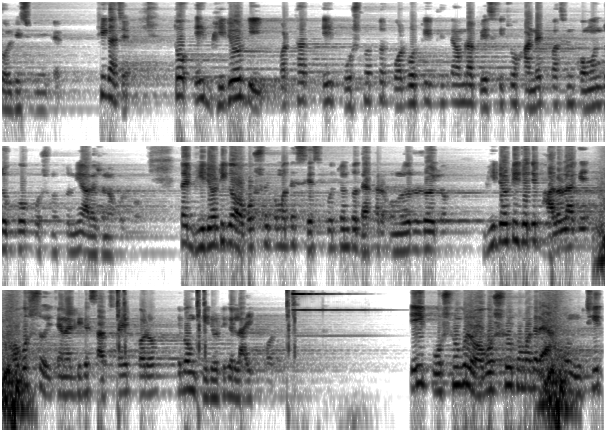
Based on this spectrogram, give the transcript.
চল্লিশ মিনিটের। ঠিক আছে? তো এই ভিডিওটি অর্থাৎ এই প্রশ্নোত্তর পর্বটি থেকে আমরা বেশ কিছু হান্ড্রেড পার্সেন্ট কমনযোগ্য প্রশ্নোত্তর নিয়ে আলোচনা করব। তাই ভিডিওটিকে অবশ্যই তোমাদের শেষ পর্যন্ত দেখার অনুরোধ রইল। ভিডিওটি যদি ভালো লাগে, অবশ্যই চ্যানেলটিকে সাবস্ক্রাইব করো এবং ভিডিওটিকে লাইক করো। এই প্রশ্নগুলো অবশ্যই তোমাদের এখন উচিত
